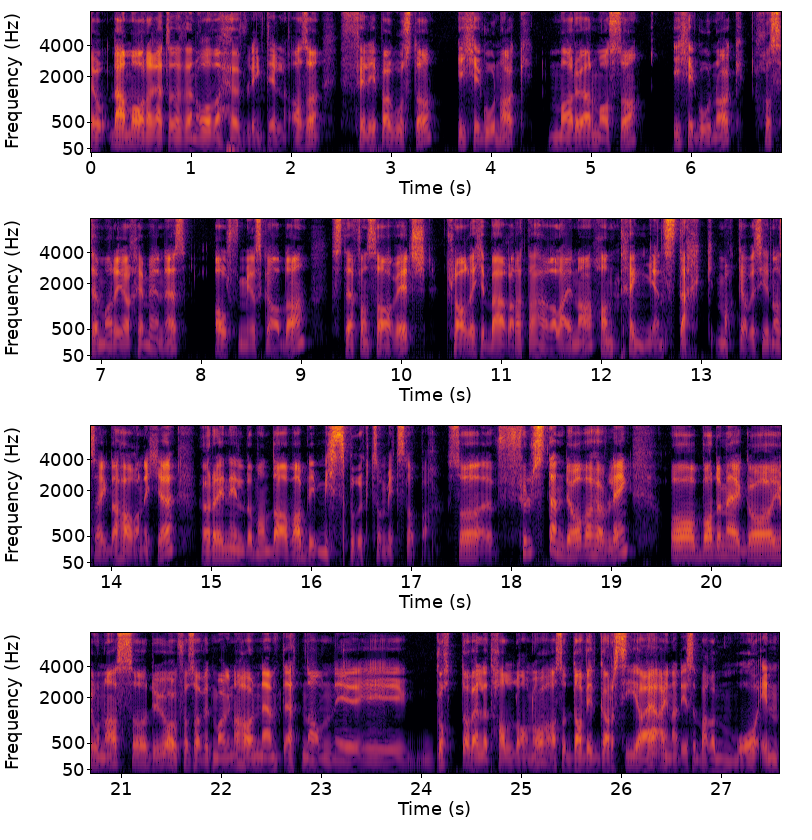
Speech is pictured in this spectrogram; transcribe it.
Jo, Der må det rett og slett en overhøvling til. Altså, Felipe Augusto ikke god nok. Mario Hermoso ikke god nok. José Maria Jiménez altfor mye skada. Stefan Savic klarer ikke bære dette her alene. Han trenger en sterk makker ved siden av seg. Det har han ikke. Reinildo Mandava blir misbrukt som midtstopper. Så fullstendig overhøvling. Og både meg og Jonas, og du òg for så vidt, Magne, har jo nevnt et navn i, i godt og vel et halvår nå. Altså, David Garcia er en av de som bare må inn.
